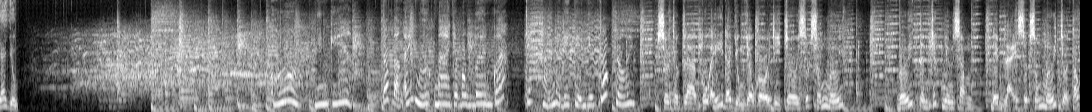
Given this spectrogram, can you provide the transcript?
gia dụng Ồ, nhìn kia Tóc bạn ấy mượt mà và bồng bềnh quá. Chắc hẳn là đi tiệm dưỡng tóc rồi. Sự thật là cô ấy đã dùng dầu gội Rejoice sức sống mới. Với tinh chất nhân sâm đem lại sức sống mới cho tóc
